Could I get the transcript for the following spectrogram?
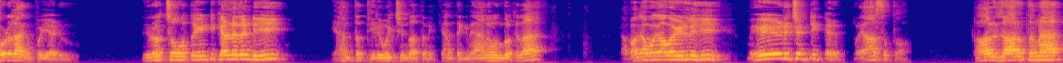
చూడలేకపోయాడు. నిరుత్సవంతో ఇంటికి వెళ్ళలేదండి ఎంత తెలివి వచ్చిందో అతనికి ఎంత జ్ఞానం ఉందో కదా. గబగబగబ వెళ్ళి మేడి చెట్టు ఇక్కడ ప్రయాసతో కాలు జారుతున్నా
